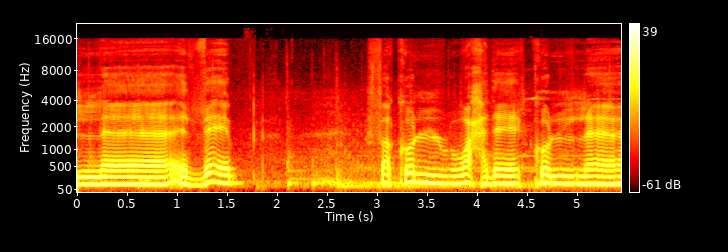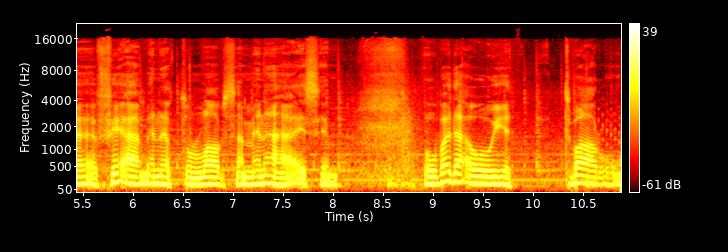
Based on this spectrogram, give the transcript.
الذئب فكل وحدة كل فئة من الطلاب سميناها اسم وبدأوا يتباروا.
